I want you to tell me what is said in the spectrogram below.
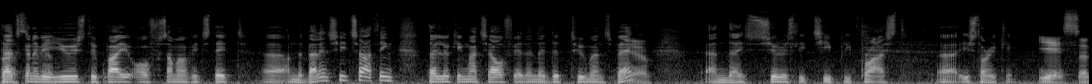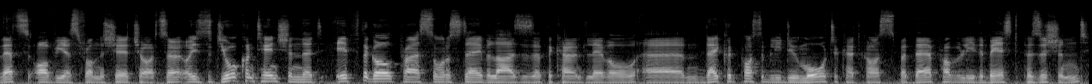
that's going to be yeah. used to pay off some of its debt uh, on the balance sheet. So I think they're looking much healthier than they did two months back, yeah. and they're seriously cheaply priced uh, historically. Yes, so that's obvious from the share chart. So is it your contention that if the gold price sort of stabilizes at the current level, um, they could possibly do more to cut costs, but they're probably the best positioned.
